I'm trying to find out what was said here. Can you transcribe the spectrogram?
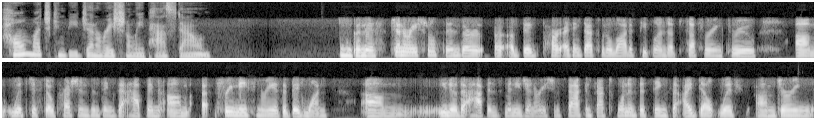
How much can be generationally passed down? Oh goodness, generational sins are a, a big part. I think that's what a lot of people end up suffering through um, with just oppressions and things that happen. Um, uh, Freemasonry is a big one. Um, you know that happens many generations back. In fact, one of the things that I dealt with um, during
